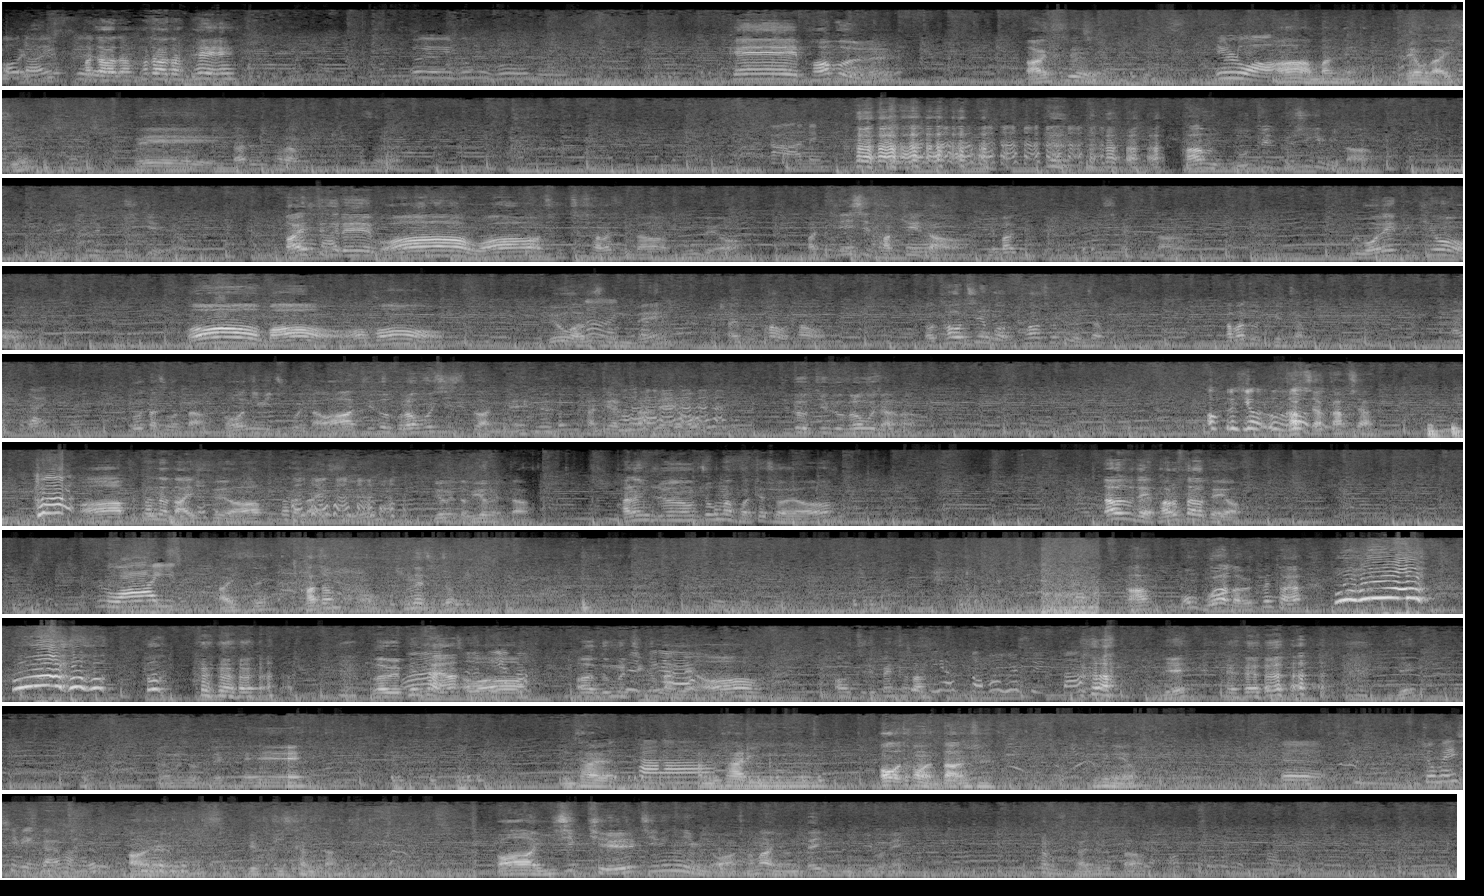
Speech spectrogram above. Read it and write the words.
어 나이스. 가자 가자 하자 하자. 해. 여기 여기 무무 무무. 오케이 버블. 나이스. 일로 와. 아 안 맞네. 내용 나이스. 왜 다른 사람 보셔요? 나 안 해. 다음 노틸 표식입니다. 클립 표식이에요. 나이스 그래 와와 진짜 잘하신다. 좋은데요 아 티시 다 킬다. 대박인데. 티시 잘 큰다. 우리 원AP 키워. 어마 어허. 매우 아주 좋은데? 아이고 타워 타워. 너 타워 치는 거 타워 쳐도 괜찮고. 잡아줘도 괜찮고. 나이스 나이스. 죽었다 죽었다. 너님이 죽어있다. 와 뒤도 돌아보시지도 않네. 간지가 좀 나네요? 뒤도 뒤도 돌아보지 않아. 어 여, 어, 깝시야 깝시야 아 풀판다 나이스. 아 풀판다 나이스. 위험했다 위험했다. 가는 중 조금만 버텨줘요. 싸워도 돼. 바로 싸워도 돼요. 와 이. 나이스. 가죠? 어 힘내주죠. 아, 어 뭐야? 나 왜 펜타야? 나왜 펜타야? 와, 드디어. 어, 아 눈물 찔끔 났네. 어, 어 드디어 펜타다. 드디어 써먹을 수 있다. 예? 예? 너무 좋은데. 헤헤. 인살 다. 감사림. 어 잠깐만 나 죄송해요. 그 쇼맨십인가요 방금? 아, 네. 이거 비슷합니다. 와, 20킬 찐이님이 와 장난 아니었는데 이번 이번에. 그럼 잘 들었다.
